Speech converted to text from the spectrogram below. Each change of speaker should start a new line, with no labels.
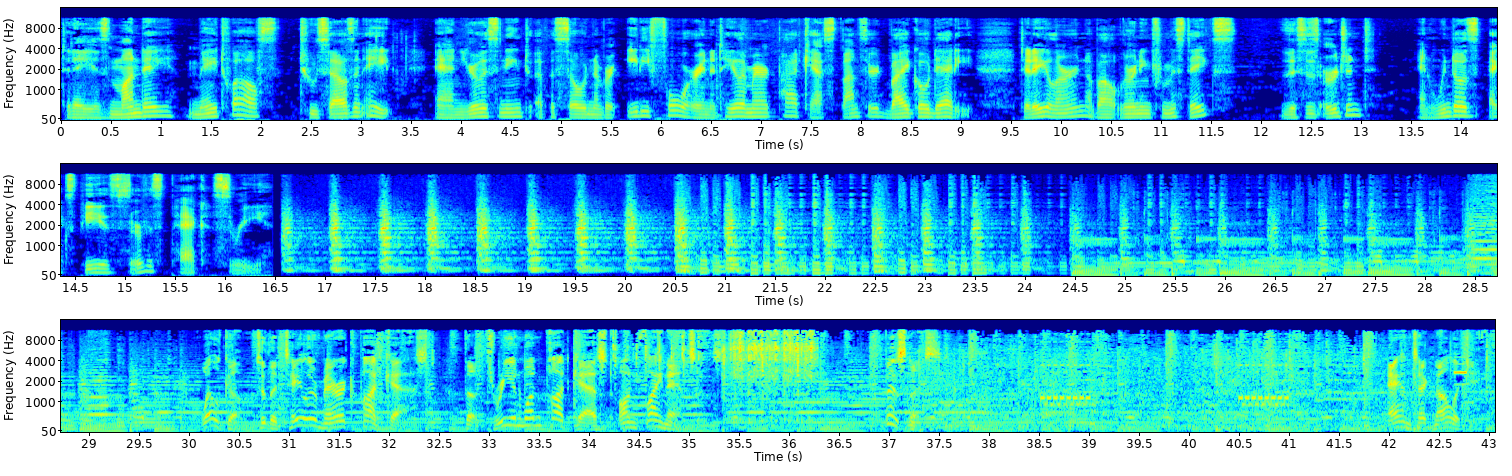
Today is Monday, May 12th, 2008, and you're listening to episode number 84 in the Taylor Merrick podcast sponsored by GoDaddy. Today learn about learning from mistakes, this is urgent, and Windows XP is Service Pack 3.
To the Taylor Merrick Podcast, the three in one podcast on finances, business, and technology.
